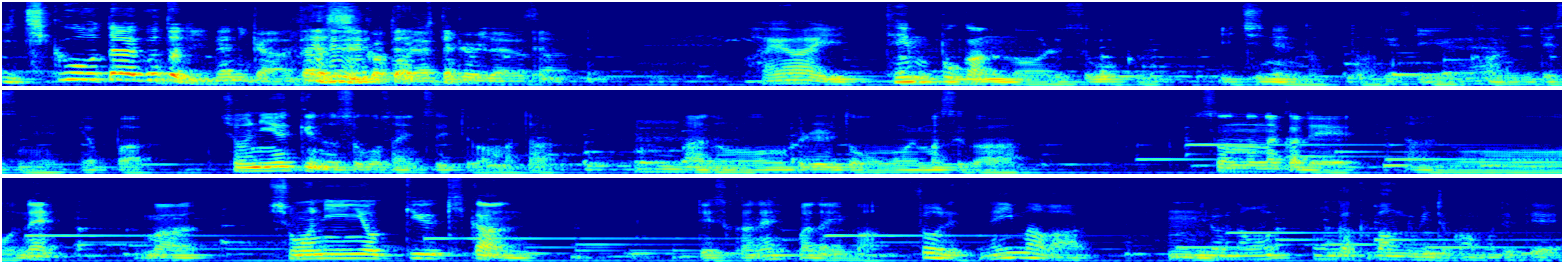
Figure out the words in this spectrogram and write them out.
1クォーターごとに何か新しいことをやっていくみたいなさ。早いテンポ感のあるすごく1年だったっていう感じですね。やっぱ承認欲求の凄さについてはまたあの触れると思いますがそんな中であのねまあ承認欲求期間ですかねまだ今、そうですね。今はうん、いろんな番組とかも出て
